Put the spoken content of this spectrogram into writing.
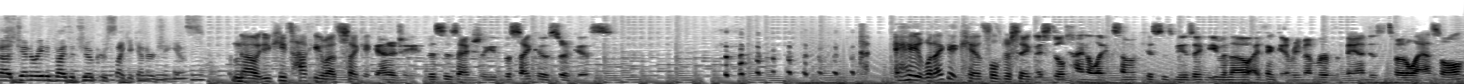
Uh, generated by the Joker's psychic energy, yes. No, you keep talking about psychic energy. This is actually the Psycho Circus. hey, would I get canceled for saying I still kind of like some of Kiss's music, even though I think every member of the band is a total asshole?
